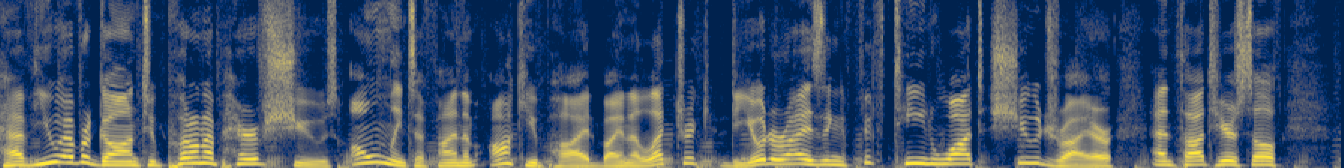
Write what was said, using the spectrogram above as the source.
Have you ever gone to put on a pair of shoes only to find them occupied by an electric deodorizing 15 watt shoe dryer and thought to yourself,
